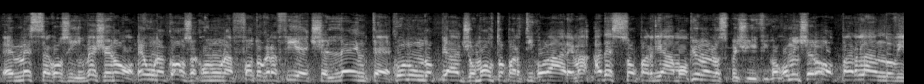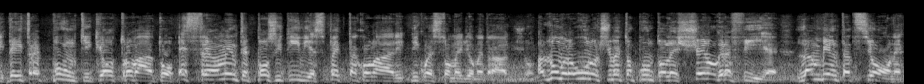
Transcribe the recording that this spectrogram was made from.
e messa così, invece no, è una cosa con una fotografia eccellente, con un doppiaggio molto particolare, ma adesso parliamo più nello specifico. Comincerò parlandovi dei tre punti che ho trovato estremamente positivi e spettacolari di questo mediometraggio. Al numero uno ci metto appunto le scenografie, l'ambientazione,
